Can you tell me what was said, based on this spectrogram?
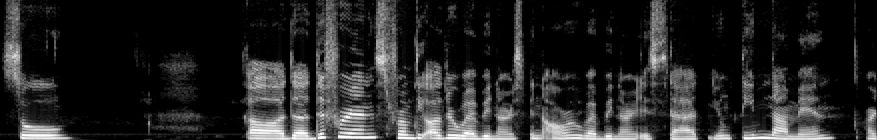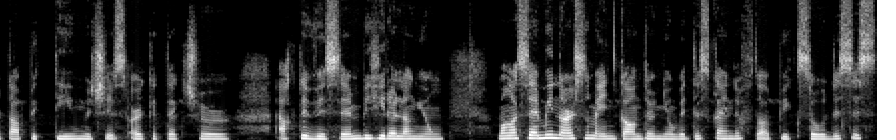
So, uh, the difference from the other webinars in our webinar is that yung team namin, our topic team, which is architecture activism, bihira lang yung mga seminars na ma-encounter nyo with this kind of topic. So, this is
